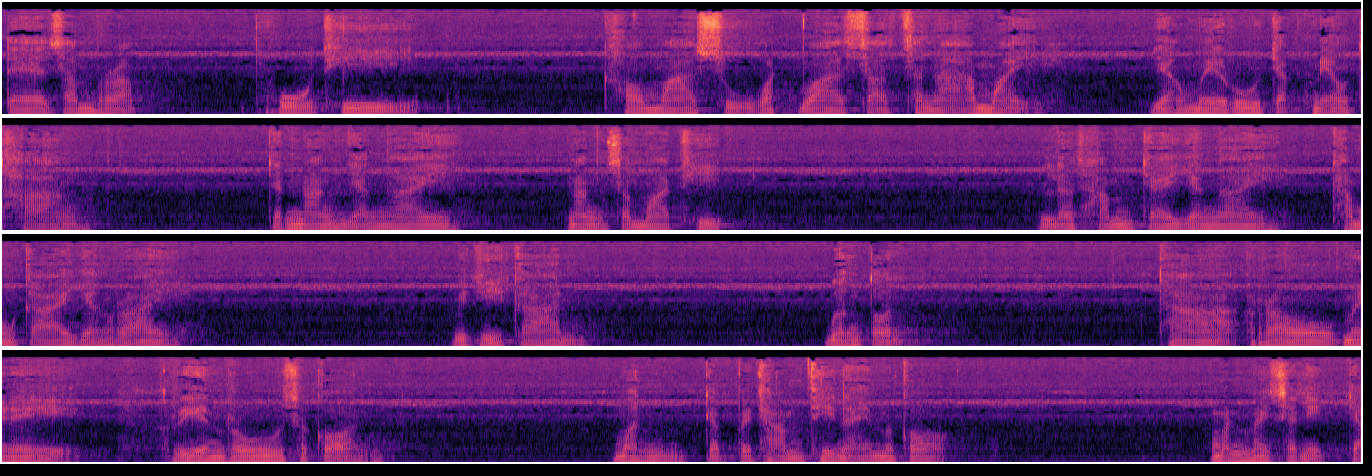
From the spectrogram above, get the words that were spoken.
แต่สำหรับผู้ที่เข้ามาสู่วัดวาศาสนาใหม่ ยังไม่รู้จักแนวทาง จะนั่งยังไงนั่งสมาธิ แล้วทำใจยังไงทำกายอย่างไร วิธีการเบื้องต้น ถ้าเราไม่ได้เรียนรู้ซะก่อน มันจะไปทำที่ไหนมันก็ มันไม่สนิทใจ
